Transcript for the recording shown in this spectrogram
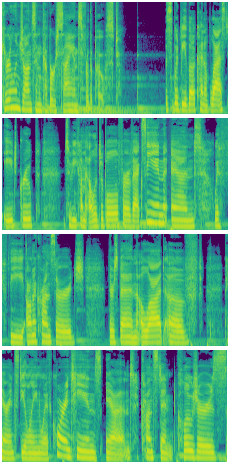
Carolyn Johnson covers science for The Post. This would be the kind of last age group to become eligible for a vaccine. And with the Omicron surge, there's been a lot of parents dealing with quarantines and constant closures,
